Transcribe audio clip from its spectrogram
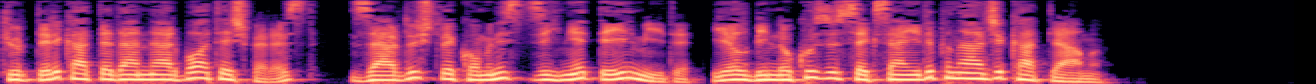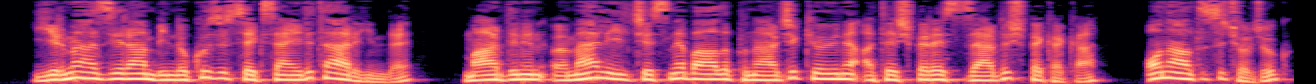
Kürtleri katledenler bu ateşperest, Zerdüşt ve komünist zihniyet değil miydi? Yıl 1987 Pınarcı katliamı. 20 Haziran 1987 tarihinde, Mardin'in Ömerli ilçesine bağlı Pınarcı köyüne ateşperest Zerdüşt PKK, 16'sı çocuk,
